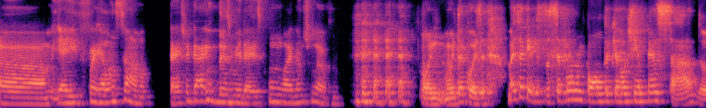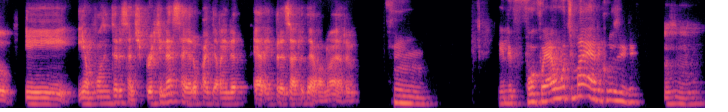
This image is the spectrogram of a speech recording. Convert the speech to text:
Um, e aí foi relançando até chegar em 2010 com Why Don't You Love Me. Muita coisa. Mas aqui, você falou num ponto que eu não tinha pensado, e, e, é um ponto interessante, porque nessa era o pai dela ainda era empresário dela, não era? Sim. Ele foi, foi a última era, inclusive. Uhum.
